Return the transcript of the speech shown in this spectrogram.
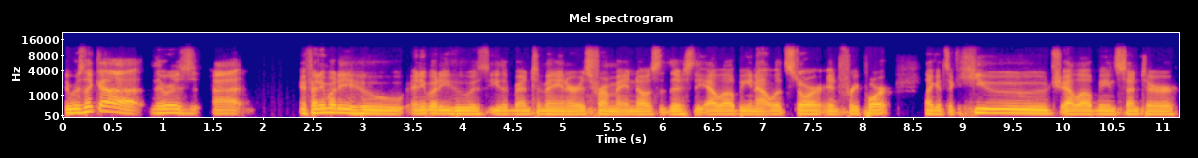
There was like a there was uh if anybody who anybody who has either been to Maine or is from Maine knows that there's the LL Bean outlet store in Freeport. Like it's like a huge LL Bean center.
